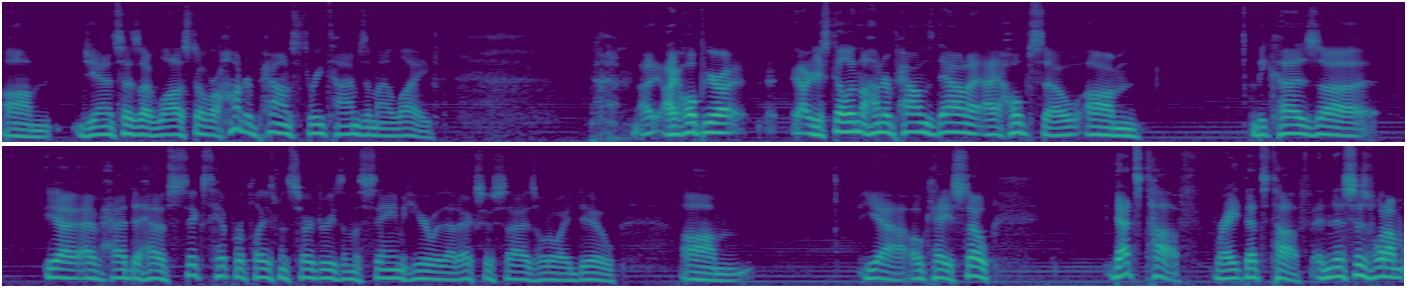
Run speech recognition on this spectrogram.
Um, Janet says, I've lost over 100 pounds three times in my life. I, I hope you're, are you still in the 100 pounds down? I, I hope so. Um, because, uh, yeah, I've had to have six hip replacement surgeries on the same here without exercise. What do I do? Um, yeah. Okay. So, that's tough, right? That's tough. And this is what I'm,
